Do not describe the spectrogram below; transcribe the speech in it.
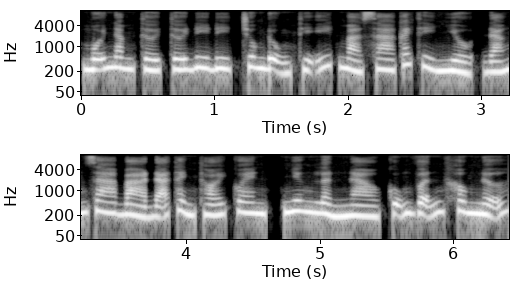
mỗi năm tới tới đi đi, trung đụng thì ít mà xa cách thì nhiều, đáng ra bà đã thành thói quen, nhưng lần nào cũng vẫn không nỡ.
